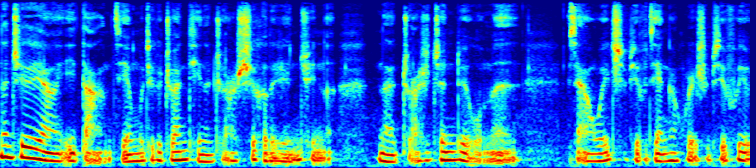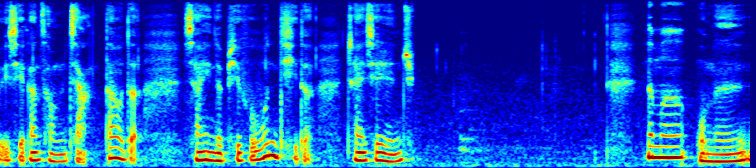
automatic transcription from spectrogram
那这样一档节目，这个专题呢，主要适合的人群呢，那主要是针对我们想要维持皮肤健康，或者是皮肤有一些刚才我们讲到的相应的皮肤问题的这样一些人群。那么我们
